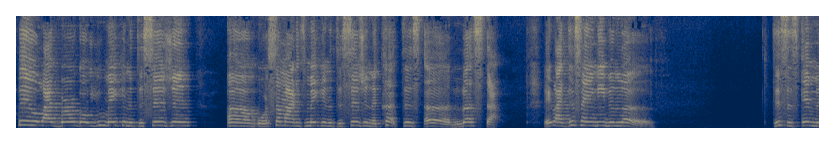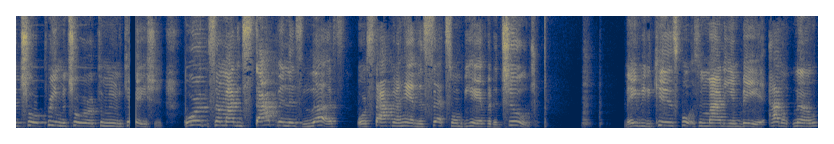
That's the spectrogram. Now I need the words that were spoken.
feel like Virgo, you making a decision um, or somebody's making a decision to cut this uh, lust out. They like, this ain't even love. This is immature, premature communication. Or somebody stopping this lust or stopping having sex on behalf of the children. Maybe the kids caught somebody in bed. I don't know.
